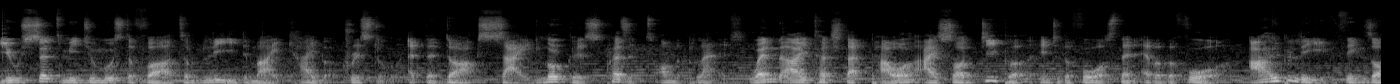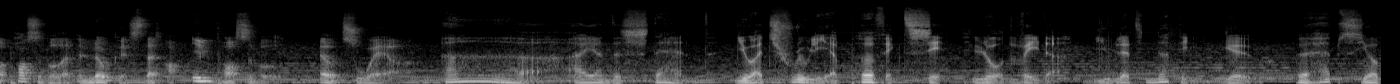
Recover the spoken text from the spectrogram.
You sent me to Mustafar to bleed my Kyber crystal at the dark side locus present on the planet. When I touched that power, I saw deeper into the Force than ever before. I believe things are possible at the locus that are impossible elsewhere. Ah, I understand. You are truly a perfect Sith, Lord Vader. You let nothing go. Perhaps your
